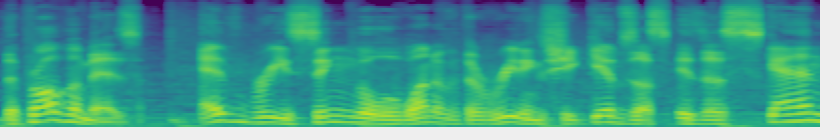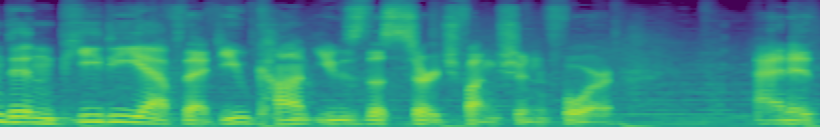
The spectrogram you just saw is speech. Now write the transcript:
The problem is, every single one of the readings she gives us is a scanned in PDF that you can't use the search function for. And it's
